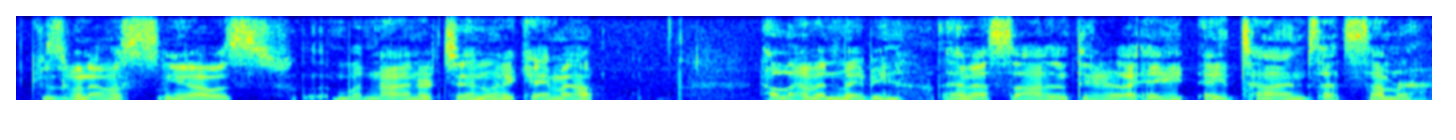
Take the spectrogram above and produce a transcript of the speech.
Because when I was, you know, I was what nine or ten when it came out, eleven maybe, and I saw it in the theater like eight eight times that summer.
